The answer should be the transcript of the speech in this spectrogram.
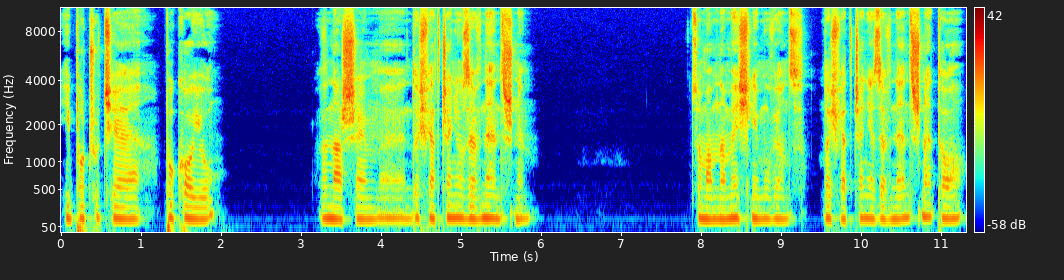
i poczucie pokoju w naszym e, doświadczeniu zewnętrznym. Co mam na myśli, mówiąc doświadczenie zewnętrzne, to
